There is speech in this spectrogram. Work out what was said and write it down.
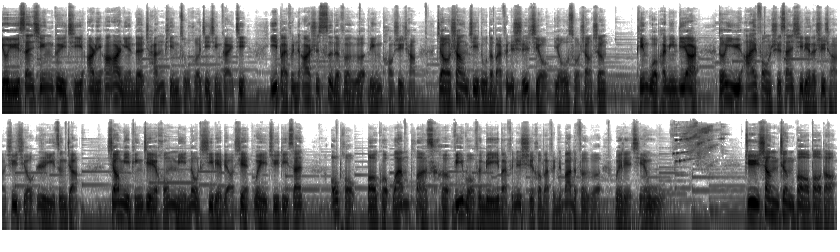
由于三星对其二零二二年的产品组合进行改进。以百分之二十四的份额领跑市场，较上季度的百分之十九有所上升。苹果排名第二，得益于 iPhone 十三系列的市场需求日益增长。小米凭借红米 Note 系列表现位居第三。OPPO 包括 OnePlus 和 vivo 分别以百分之十和百分之八的份额位列前五。据上证报报道，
